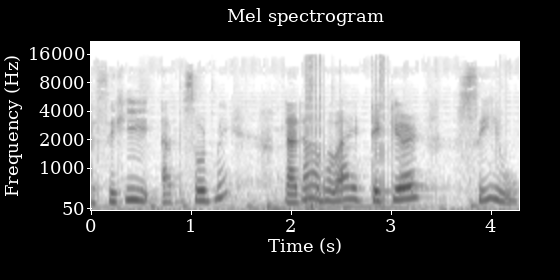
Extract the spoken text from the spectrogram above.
ऐसे ही एपिसोड में। Tata bye take care see you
